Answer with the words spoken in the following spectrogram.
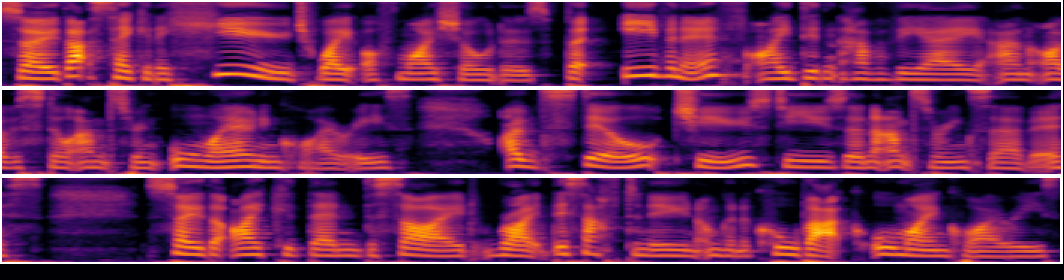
So that's taken a huge weight off my shoulders. But even if I didn't have a VA and I was still answering all my own inquiries, I would still choose to use an answering service so that I could then decide, right, this afternoon I'm going to call back all my inquiries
